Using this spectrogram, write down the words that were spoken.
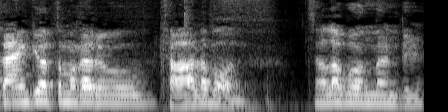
థ్యాంక్ యూ అత్తమ్మ గారు. చాలా బాగుంది. చాలా బాగుందండి.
